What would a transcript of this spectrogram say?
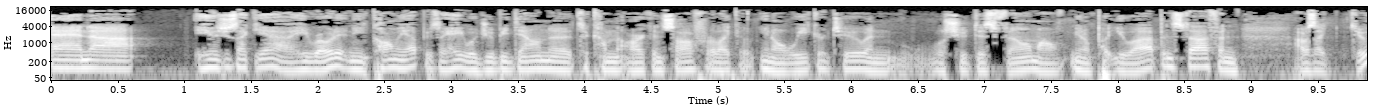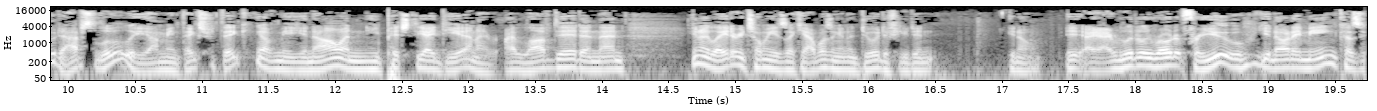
And uh, he was just like, yeah, he wrote it and he called me up. He's like, hey, would you be down to, to come to Arkansas for like, a, you know, a week or two and we'll shoot this film. I'll, you know, put you up and stuff. And I was like, dude, absolutely. I mean, thanks for thinking of me, you know, and he pitched the idea and I, I loved it. And then, you know, later he told me, he's like, yeah, I wasn't going to do it if you didn't, you know, I I literally wrote it for you. You know what I mean? Because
